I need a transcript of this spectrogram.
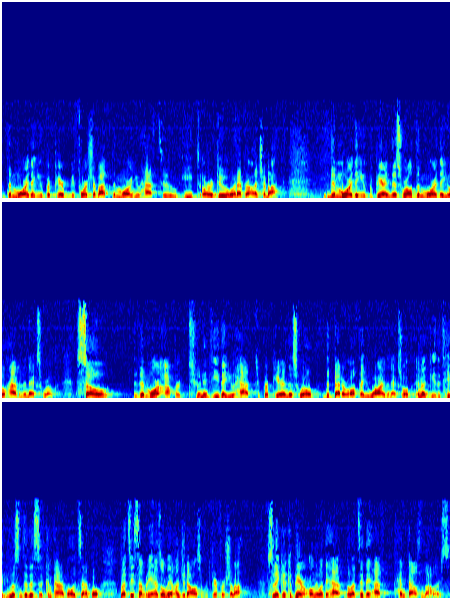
the more that you prepare before Shabbat, the more you have to eat or do whatever on Shabbat. The more that you prepare in this world, the more that you'll have in the next world. So the more opportunity that you have to prepare in this world, the better off that you are in the next world. And listen to this comparable example. Let's say somebody has only $100 to prepare for Shabbat. So they could compare only what they have. But let's say they have $10,000.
